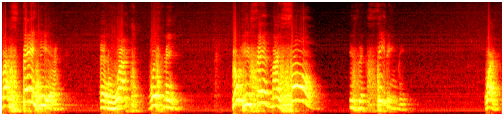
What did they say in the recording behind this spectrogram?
But stay here and watch with me. Look, he said, My soul is exceedingly what?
